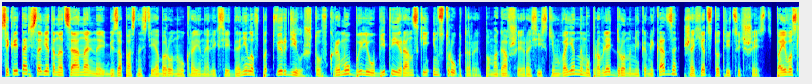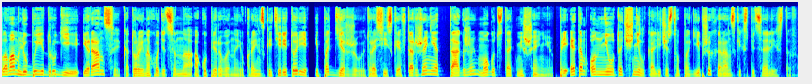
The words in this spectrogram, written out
Секретарь Совета национальной безопасности и обороны Украины Алексей Данилов подтвердил, что в Крыму были убиты иранские инструкторы, помогавшие российским военным управлять дронами «Камикадзе» «Шахет-136». По его словам, любые другие иранцы, которые находятся на оккупированной украинской территории и поддерживают российское вторжение, также могут стать мишенью. При этом он не уточнил количество погибших иранских специалистов.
